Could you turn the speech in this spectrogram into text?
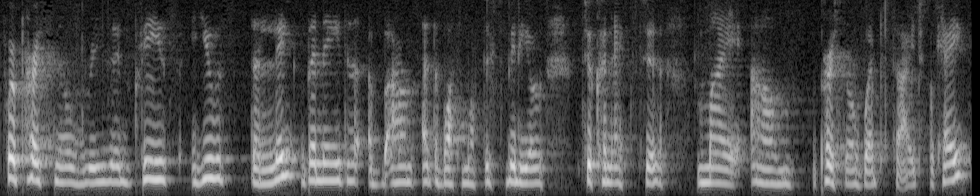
for personal reading. Please use the link beneath um, at the bottom of this video to connect to my um, personal website. Okay.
